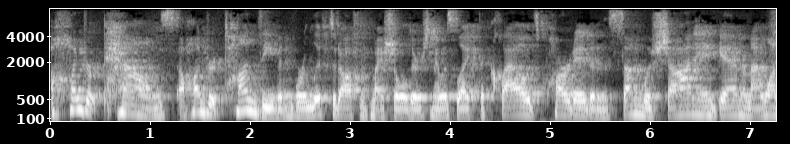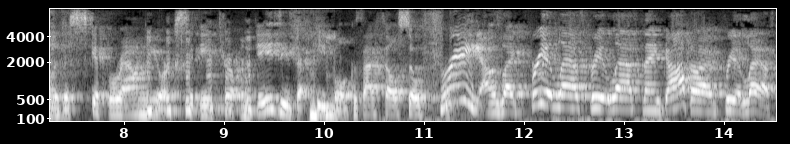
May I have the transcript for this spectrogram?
a hundred pounds, a hundred tons even were lifted off of my shoulders. And it was like the clouds parted and the sun was shining again. And I wanted to skip around New York City throwing daisies at people because I felt so free. I was like, free at last, free at last. Thank God I'm free at last.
